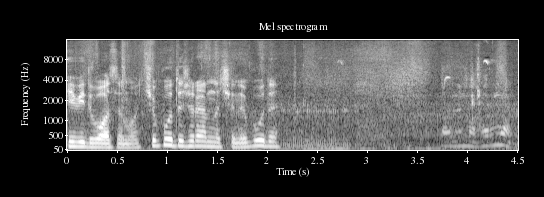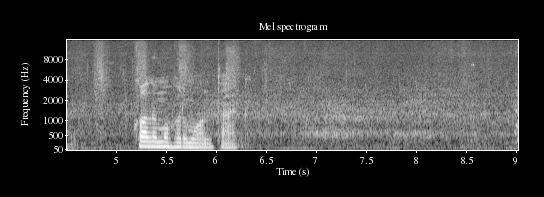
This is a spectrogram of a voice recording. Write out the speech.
і відвозимо. Чи буде жеребна, чи не буде, Там нема гормону. колимо гормон, так. А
